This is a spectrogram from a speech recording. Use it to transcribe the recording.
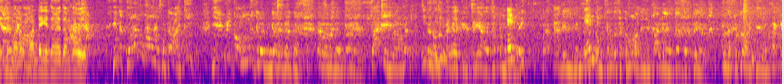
எஞ்ச மாட்ட மண்டைக்கு எதுவும் தான் போகுது இந்த குரங்கு குரங்கு குற்றவாளிக்கு முன்னூத்தி சாரி தங்களுக்கு தெரியாத சட்டம் அதில் எந்த சட்டம் சிறந்த சட்டமோ அதை தாங்களே தேர்ந்தெடுத்து இந்த குற்றவாளிக்கு தக்க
